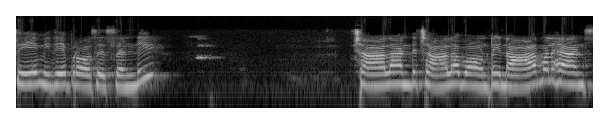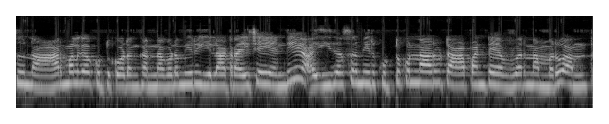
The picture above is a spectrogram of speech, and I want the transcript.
సేమ్ ఇదే ప్రాసెస్ అండి. చాలా అంటే చాలా బాగుంటాయి. నార్మల్ హ్యాండ్స్ నార్మల్గా కుట్టుకోవడం కన్నా కూడా మీరు ఇలా ట్రై చేయండి. ఇది అసలు మీరు కుట్టుకున్నారు టాప్ అంటే ఎవరు నమ్మరు. అంత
